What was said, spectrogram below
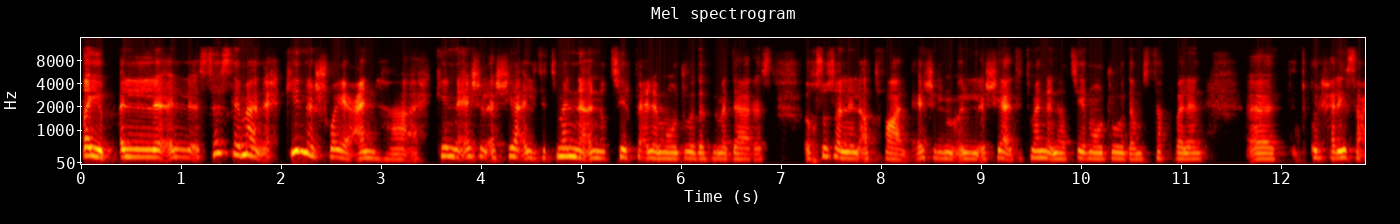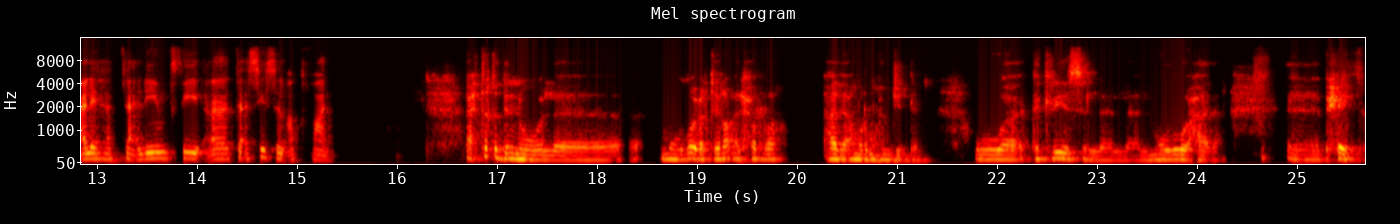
طيب الأستاذ سليمان احكي لنا شوي عنها. احكي لنا إيش الأشياء اللي تتمنى إنه تصير فعلا موجودة في المدارس خصوصا للأطفال. إيش الأشياء اللي تتمنى إنها تصير موجودة مستقبلا آه، تكون حريصة عليها التعليم في آه، تأسيس الأطفال. أعتقد إنه موضوع القراءة الحرة هذا أمر مهم جدا. وتكريس الموضوع هذا آه، بحيث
